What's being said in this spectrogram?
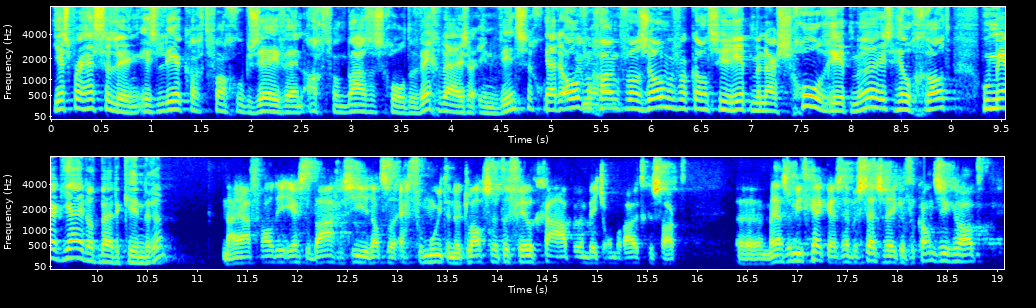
Jesper Hesseling is leerkracht van groep 7 en 8 van basisschool De Wegwijzer in Winsen. Ja, de overgang van zomervakantieritme naar schoolritme is heel groot. Hoe merk jij dat bij de kinderen? Nou ja, vooral die eerste dagen zie je dat ze echt vermoeid in de klas zitten. Veel gapen, een beetje onderuitgezakt. Uh, maar dat is ook niet gek. Hè. Ze hebben zes weken vakantie gehad.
